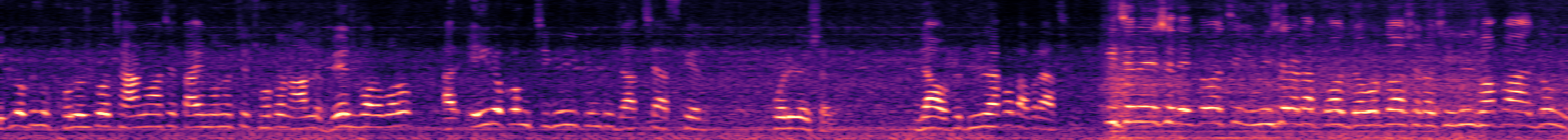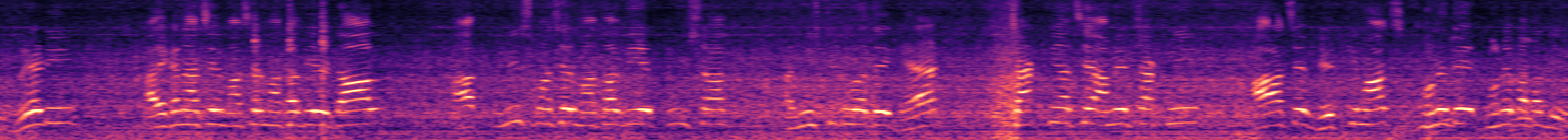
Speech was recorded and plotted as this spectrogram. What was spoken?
এগুলো কিন্তু খোলসগুলো ছাড়ানো আছে তাই মনে হচ্ছে ছোটো না হলে বেশ বড় বড়। আর এই রকম চিংড়ি কিন্তু যাচ্ছে আজকের পরিবেশন। যাও একটু দিতে থাকো তারপরে আছে কিচেনে এসে দেখতে পাচ্ছি ইলিশের একটা পদ জবরদস্ত সেটা হচ্ছে ইলিশ ভাপা একদম রেডি আর এখানে আছে মাছের মাথা দিয়ে ডাল আর ইলিশ মাছের মাথা দিয়ে পুঁই শাক আর মিষ্টি কুমড়া দিয়ে ঘ্যাট। চাটনি আছে আমের চাটনি আর আছে ভেটকি মাছ ধনে দিয়ে ধনে পাতা দিয়ে।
